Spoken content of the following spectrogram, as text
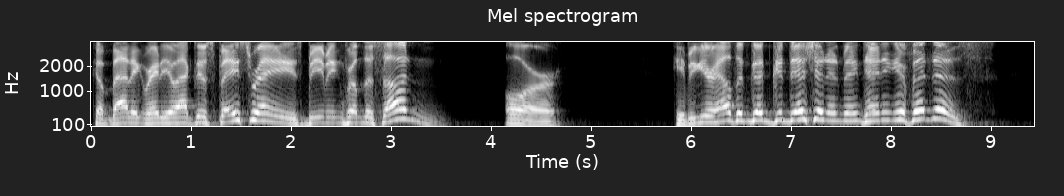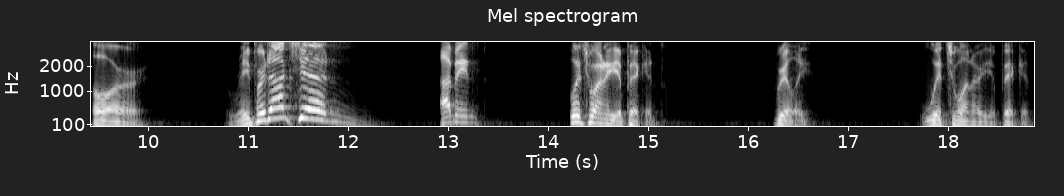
combating radioactive space rays beaming from the sun or keeping your health in good condition and maintaining your fitness or reproduction. I mean, which one are you picking? Really? Which one are you picking?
